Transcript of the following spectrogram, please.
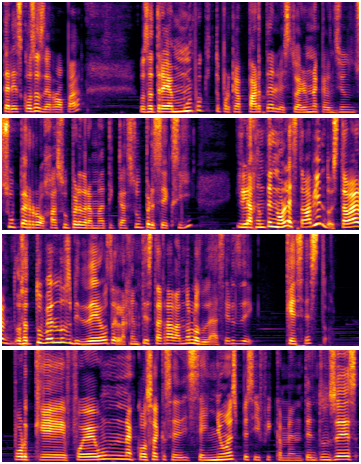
tres cosas de ropa. O sea, traía muy poquito porque aparte del vestuario era una canción súper roja, súper dramática, súper sexy. Y la gente no la estaba viendo. Estaba, o sea, tú ves los videos de la gente está grabando los láseres de ¿qué es esto? Porque fue una cosa que se diseñó específicamente. Entonces,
